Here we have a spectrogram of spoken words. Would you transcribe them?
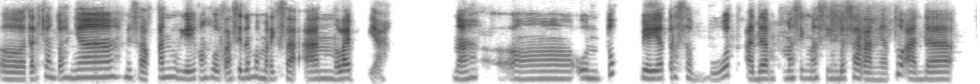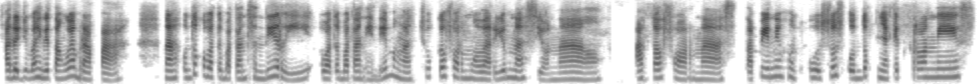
Eh, tadi contohnya misalkan biaya konsultasi dan pemeriksaan lab ya. Nah untuk biaya tersebut ada masing-masing besarannya tuh ada ada jumlah yang ditanggungnya berapa. Nah, untuk obat-obatan sendiri, obat-obatan ini mengacu ke formularium nasional atau Fornas, tapi ini khusus untuk penyakit kronis.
